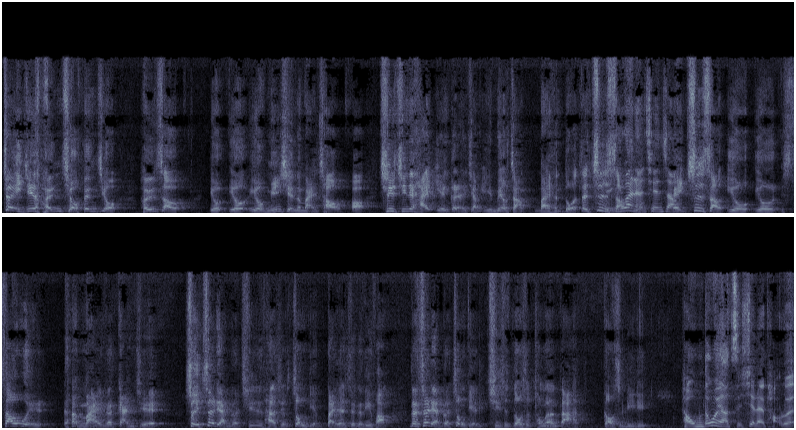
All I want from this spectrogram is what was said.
这已经很久很久很少有有有明显的买超啊。其实今天还严格来讲也没有涨买很多，但至少一万两千张，哎，至少有有稍微买的感觉。所以这两个其实它就重点摆在这个地方。那这两个重点其实都是同样的答案，高值利率。好，我们等会要仔细来讨论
